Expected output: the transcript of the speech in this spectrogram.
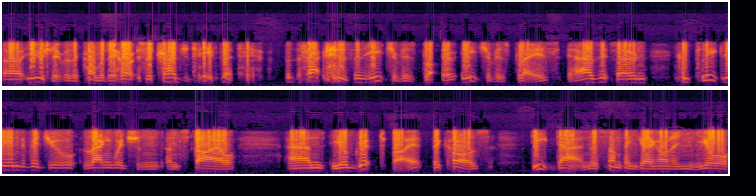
Uh, usually, it was a comedy or it was a tragedy. But but the fact is that each of his each of his plays has its own completely individual language and, and style, and you're gripped by it because deep down there's something going on in your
